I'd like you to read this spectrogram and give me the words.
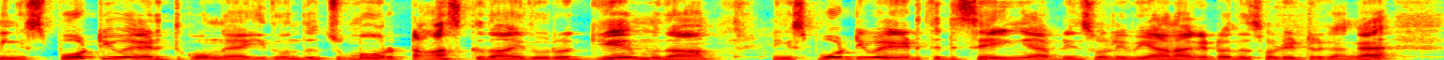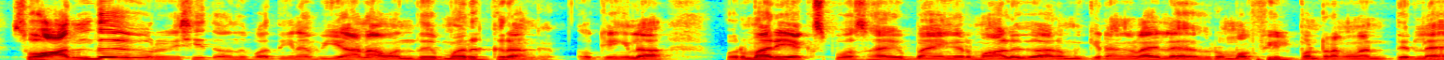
நீங்கள் ஸ்போர்ட்டிவாக எடுத்துக்கோங்க. இது வந்து சும்மா ஒரு டாஸ்க் தான். இது ஒரு கேம் தான். நீங்கள் ஸ்போர்ட்டிவாக எடுத்துகிட்டு செய்யுங்க அப்படின்னு சொல்லி வியானா கிட்ட வந்து சொல்லிட்டு இருக்காங்க. ஸோ அந்த ஒரு விஷயத்தை வந்து பார்த்திங்கன்னா வியானா வந்து மறுக்கிறாங்க. ஓகேங்களா? ஒரு மாதிரி எக்ஸ்போஸ் ஆகி பயங்கரமாக அழுக ஆரம்பிக்கிறாங்களா? இல்லை ரொம்ப ஃபீல் பண்ணுறாங்களான்னு தெரியல.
